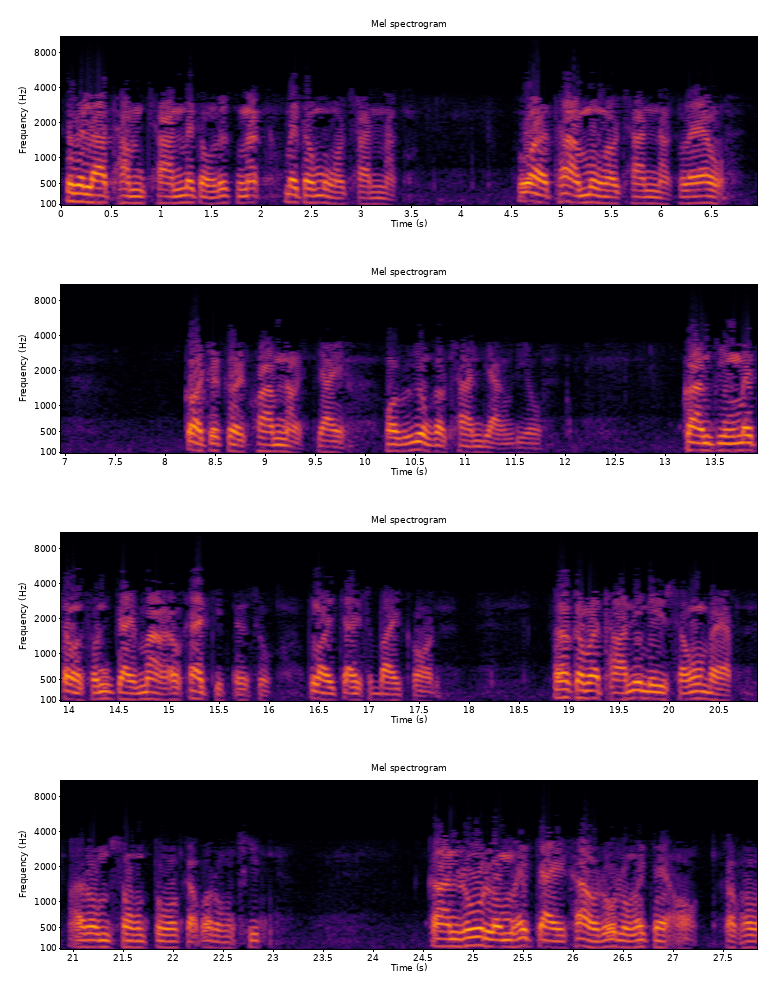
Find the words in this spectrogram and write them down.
คือเวลาทำฌานไม่ต้องลึกนัก ไม่ต้องมุ่งเอาฌานหนัก เพราะว่าถ้ามุ่งเอาฌานหนักแล้ว ก็จะเกิดความหนักใจพอยุ่งกับฌานอย่างเดียว ความจริงไม่ต้องสนใจมากเอาแค่จิตเป็นสุข ปล่อยใจสบายก่อน พระกรรมฐานนี่มีสองแบบ อารมณ์ทรงตัวกับอารมณ์คิด การรู้ลมให้ใจเข้ารู้ลมให้ใจออกกับภาว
